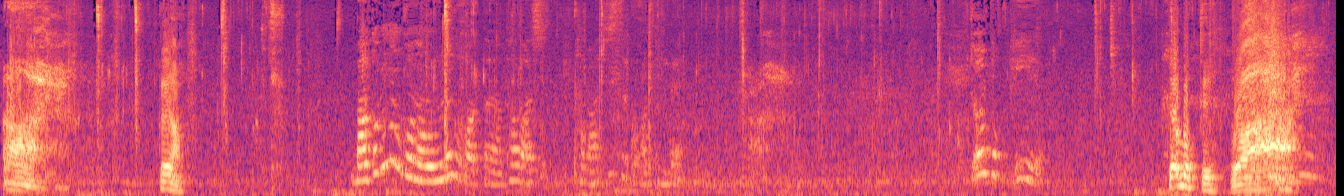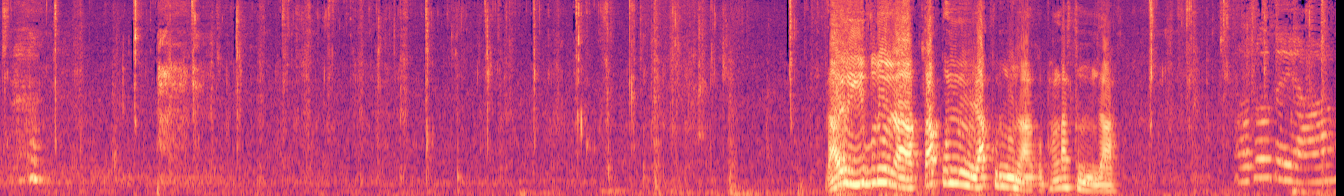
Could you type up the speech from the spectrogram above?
아, 그래요. 맛없는 건 없는 것 같아요. 다 맛있 다 맛있을 것 같은데. 쫄볶이 뼈볶이. 와. 나요 이분이나 까꾸미 라꾸미나 그 반갑습니다. 어서오세요.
